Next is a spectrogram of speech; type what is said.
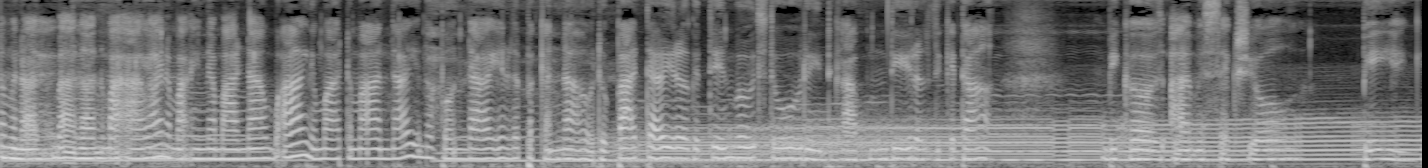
am an Atmanama Aranama Inamana Inamatmana Inapunda Ilapakana to Bata Ilakatimbo story to Kapum Dira Sikata because I'm a sexual being.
